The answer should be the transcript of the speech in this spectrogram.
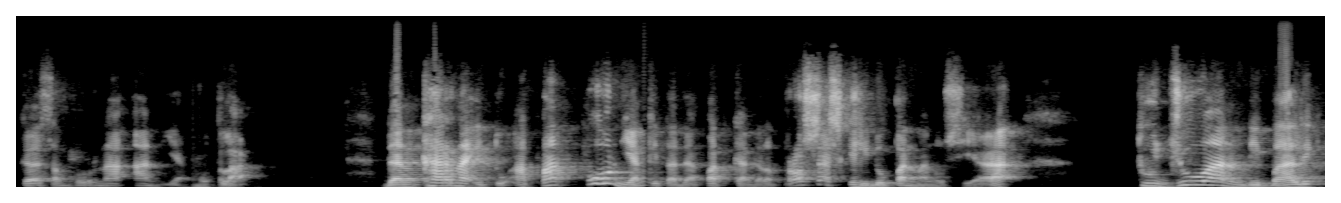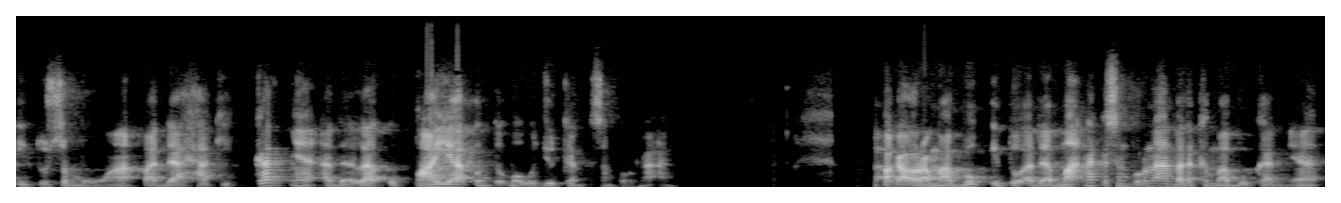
kesempurnaan yang mutlak. Dan karena itu apa pun yang kita dapatkan dalam proses kehidupan manusia, tujuan di balik itu semua pada hakikatnya adalah upaya untuk mewujudkan kesempurnaan. Apakah orang mabuk itu ada makna kesempurnaan pada kemabukannya?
